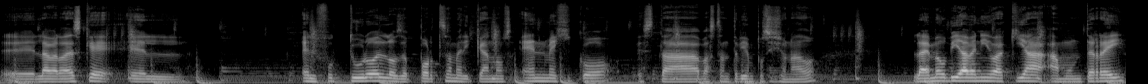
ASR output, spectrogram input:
Eh, la verdad es que el, el futuro de los deportes americanos en México está bastante bien posicionado. La MLB ha venido aquí a, Monterrey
